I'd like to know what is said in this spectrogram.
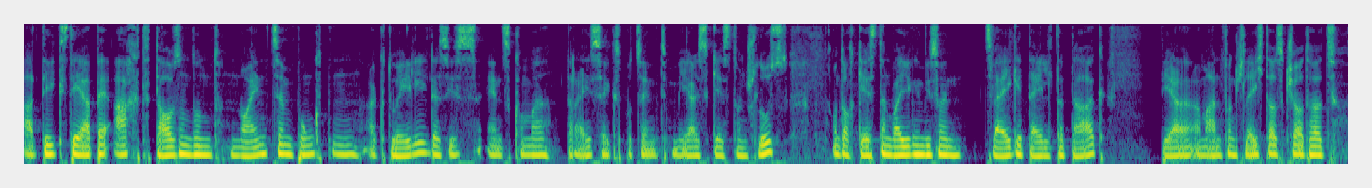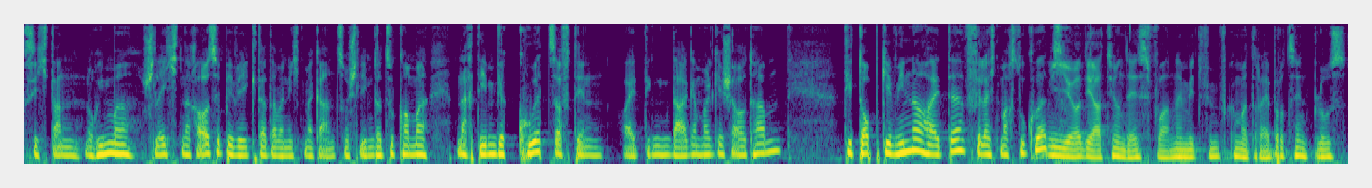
ATXDR bei 8019 Punkten aktuell. Das ist 1,36 Prozent mehr als gestern Schluss. Und auch gestern war irgendwie so ein zweigeteilter Tag, der am Anfang schlecht ausgeschaut hat, sich dann noch immer schlecht nach Hause bewegt hat, aber nicht mehr ganz so schlimm. Dazu kommen wir, nachdem wir kurz auf den heutigen Tag einmal geschaut haben. Die Top-Gewinner heute, vielleicht machst du kurz. Ja, die AT&S vorne mit 5,3 Prozent plus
